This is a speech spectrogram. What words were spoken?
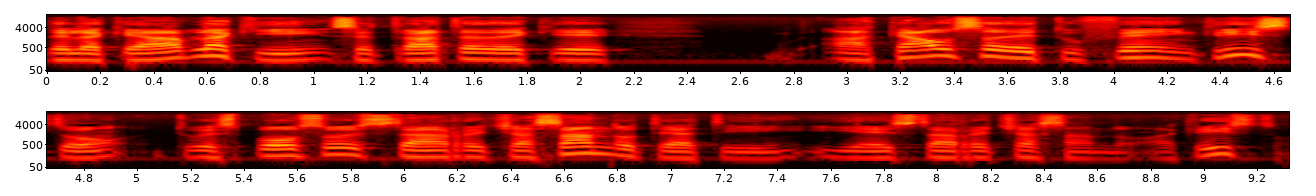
de la que habla aquí se trata de que a causa de tu fe en Cristo, tu esposo está rechazándote a ti y está rechazando a Cristo.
